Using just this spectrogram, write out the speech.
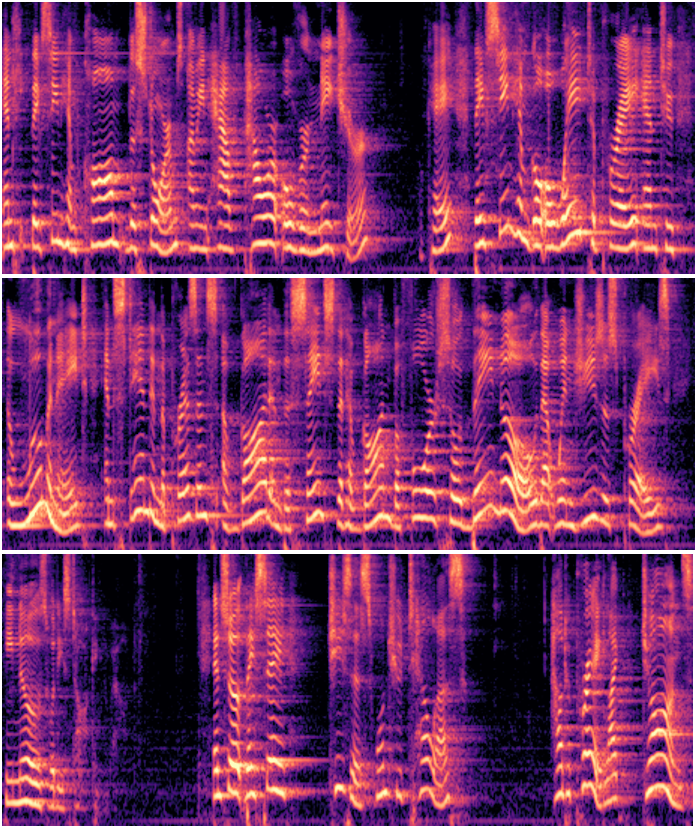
and he, they've seen him calm the storms, I mean, have power over nature. Okay? They've seen him go away to pray and to illuminate and stand in the presence of God and the saints that have gone before, so they know that when Jesus prays, he knows what he's talking about. And so they say, Jesus, won't you tell us how to pray, like John's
